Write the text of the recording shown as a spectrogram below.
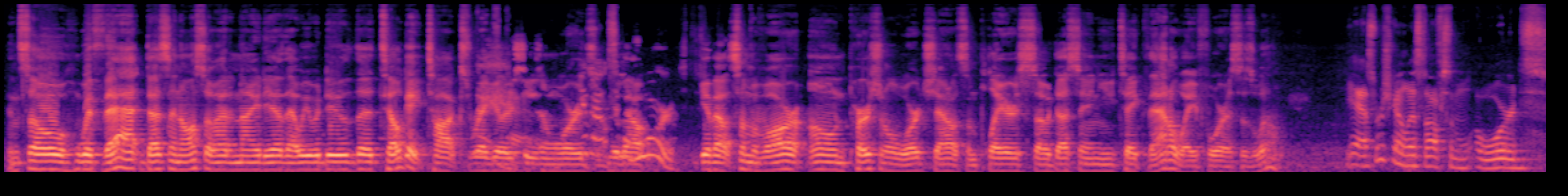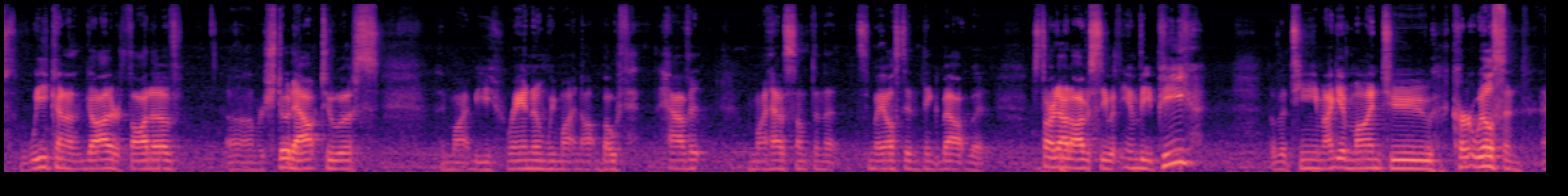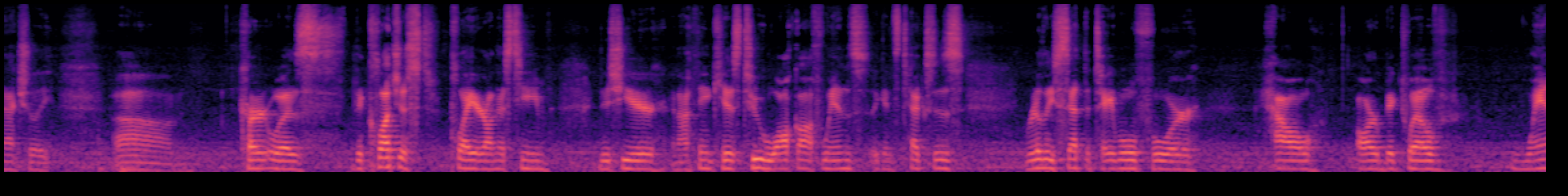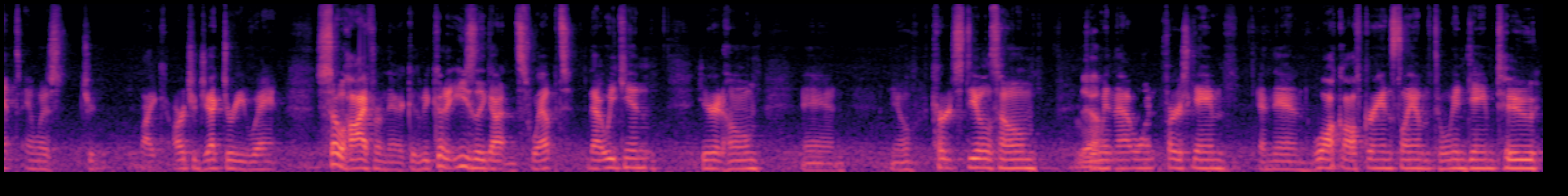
And so with that, Dustin also had an idea that we would do the tailgate talks regular Yeah. season awards. Give out some awards. give out some of our own personal awards. Shout out some players. So Dustin, you take that away for us as well. Yeah, so we're just going to list off some awards we kind of got or thought of um, or stood out to us. It might be random. We might not both have it. We might have something that somebody else didn't think about. But start out obviously with MVP of the team. I give mine to Kurt Wilson, actually. Um, Kurt was the clutchest player on this team this year, and I think his two walk-off wins against Texas really set the table for how our Big 12 went and was tra- like our trajectory went so high from there because we could have easily gotten swept that weekend here at home, and you know Kurt steals home Yeah. to win that one first game, and then walk off grand slam to win game two,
